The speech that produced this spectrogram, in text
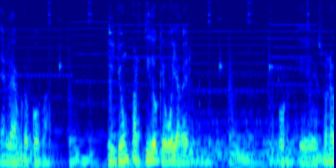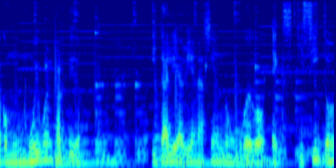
en la Eurocopa. Y yo un partido que voy a ver. Porque suena como un muy buen partido. Italia viene haciendo un juego exquisito,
